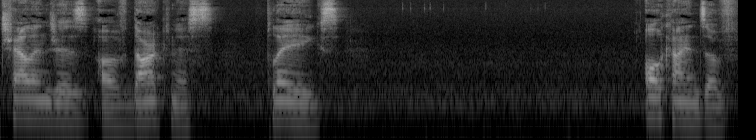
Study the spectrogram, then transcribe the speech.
challenges of darkness, plagues, all kinds of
